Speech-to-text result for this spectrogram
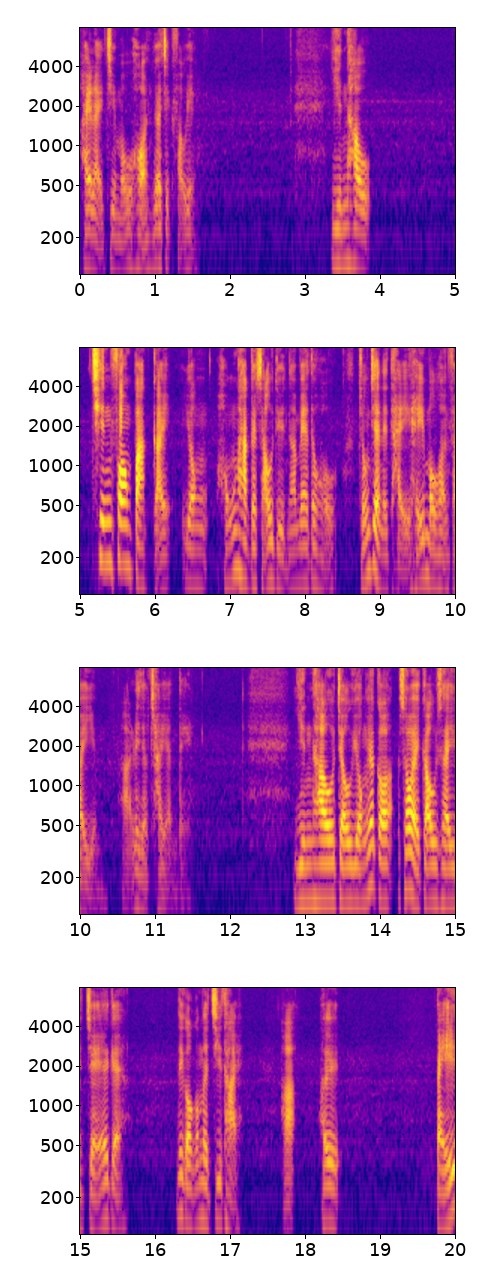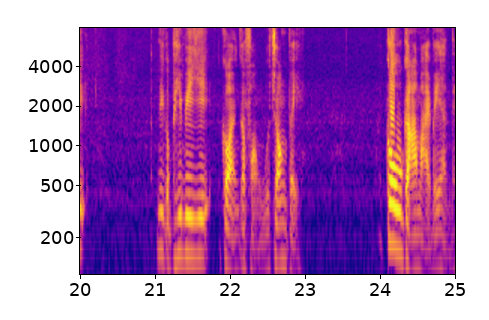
係嚟自武漢，佢一直否認，然後。千方百計用恐嚇嘅手段啊，咩都好，總之人哋提起武漢肺炎啊，你就砌人哋，然後就用一個所謂救世者嘅呢個咁嘅姿態嚇，去俾呢個 PPE 個人嘅防護裝備高價賣俾人哋，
